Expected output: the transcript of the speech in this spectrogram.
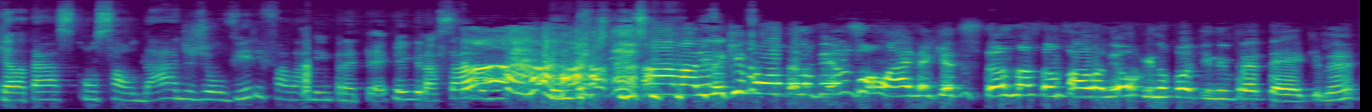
que ela tá com saudade de ouvir e falar do Empretec. É engraçado, né? ah, Marília, que bom, pelo menos online, aqui à distância, nós estamos falando e ouvindo um pouquinho do Empretec, né?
